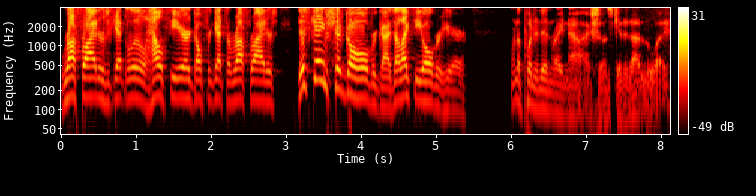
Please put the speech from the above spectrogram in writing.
Rough Riders are getting a little healthier. Don't forget the Rough Riders. This game should go over, guys. I like the over here. I'm going to put it in right now, actually. Let's get it out of the way.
